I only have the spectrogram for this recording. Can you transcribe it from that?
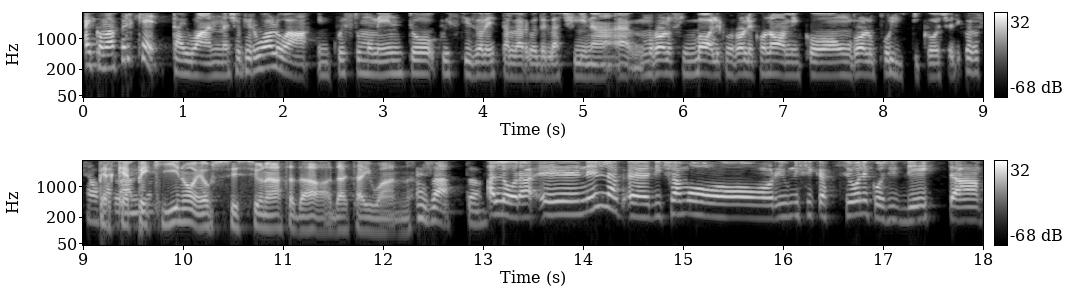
Ecco, ma perché Taiwan? Cioè, che ruolo ha in questo momento quest'isoletta al largo della Cina? Eh, un ruolo simbolico, un ruolo economico, un ruolo politico? Cioè, di cosa stiamo perché parlando? Perché Pechino è ossessionata da, da Taiwan. Esatto. Allora, eh, nella, eh, diciamo, riunificazione cosiddetta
